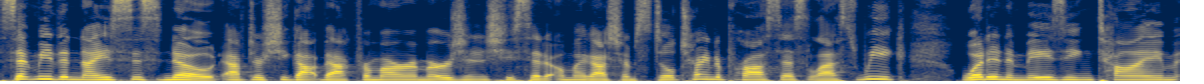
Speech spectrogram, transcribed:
sent me the nicest note after she got back from our immersion. She said, Oh my gosh, I'm still trying to process last week. What an amazing time.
